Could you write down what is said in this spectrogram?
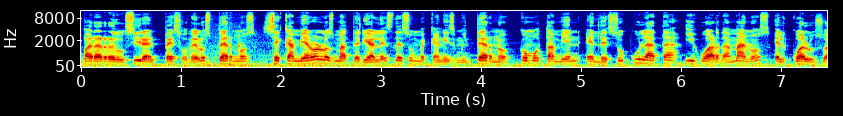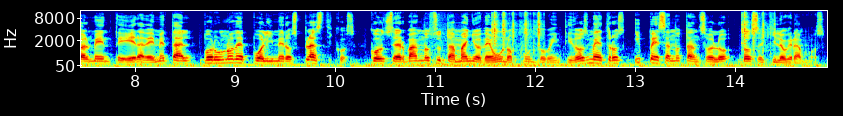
Para reducir el peso de los pernos, se cambiaron los materiales de su mecanismo interno, como también el de su culata y guardamanos, el cual usualmente era de metal, por uno de polímeros plásticos, conservando su tamaño de 1.22 metros y pesando tan solo 12 kilogramos.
